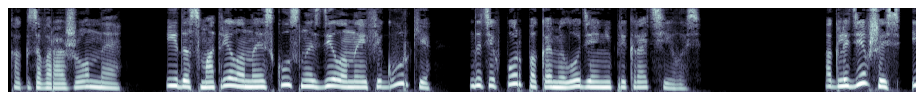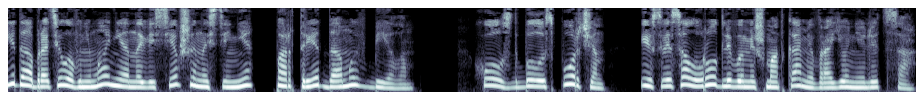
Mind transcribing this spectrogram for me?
Как завороженная, Ида смотрела на искусно сделанные фигурки до тех пор, пока мелодия не прекратилась. Оглядевшись, Ида обратила внимание на висевший на стене портрет дамы в белом. Холст был испорчен и свисал уродливыми шматками в районе лица.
